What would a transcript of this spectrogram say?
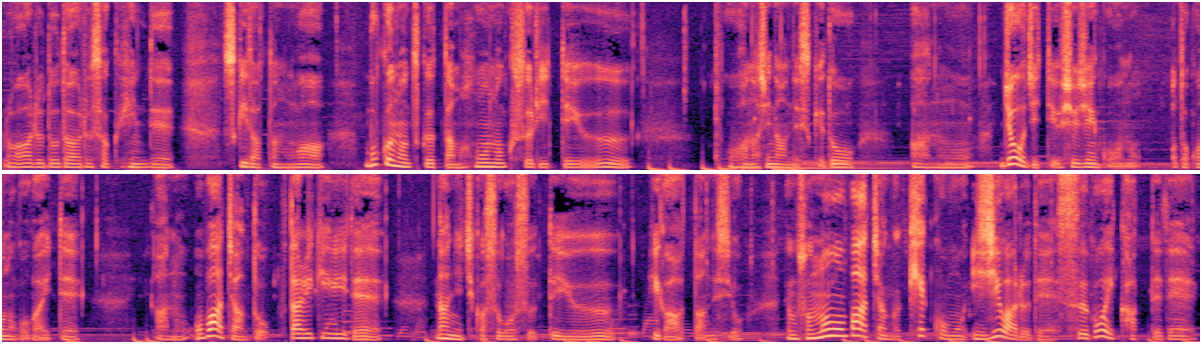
ロワルド・ダール作品で好きだったのは「僕の作った魔法の薬」っていうお話なんですけどあのジョージっていう主人公の男の子がいてあのおばあちゃんと2人きりで何日か過ごすっていう日があったんですよでもそのおばあちゃんが結構もう意地悪ですごい勝手で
